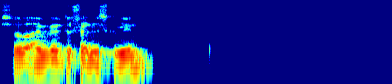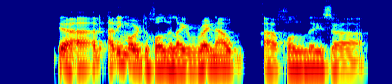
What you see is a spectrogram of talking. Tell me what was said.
So I'm going to share the screen. Yeah, I adding more to Holded. Like right now, uh, Holded is a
